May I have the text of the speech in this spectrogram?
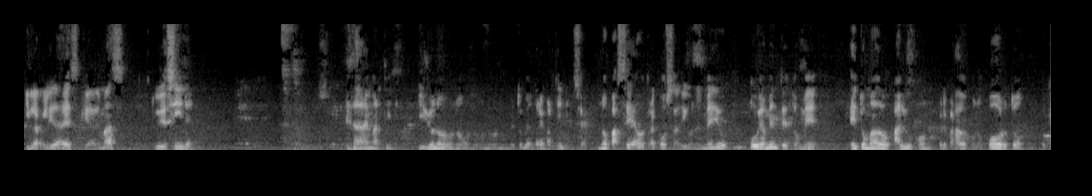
y la realidad es que además estudié cine, era Dry Martini. y yo no, no, no, me tomé un dry martini, o sea, no pasé a otra cosa, digo, en el medio, obviamente tomé, he tomado algo con, preparado con Oporto, ¿ok?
